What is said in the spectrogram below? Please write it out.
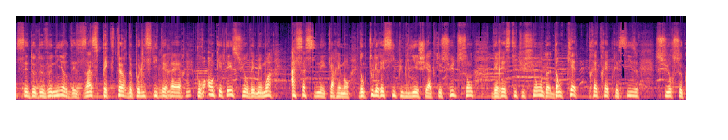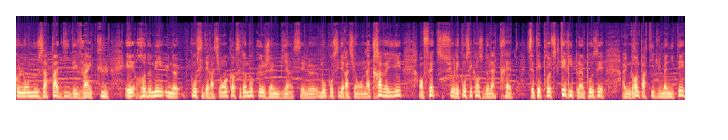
c'est de devenir des inspecteurs de police littéraire pour enquêter sur des mémoires assassinées carrément. Donc tous les récits publiés chez Actes Sud sont des restitutions d'enquêtes très très précises sur ce que l'on nous a pas dit des vaincus et redonner une considération. Encore, c'est un mot que j'aime bien, c'est le mot considération. On a travaillé en fait sur les conséquences de la traite, cette épreuve terrible imposée à une grande partie de l'humanité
